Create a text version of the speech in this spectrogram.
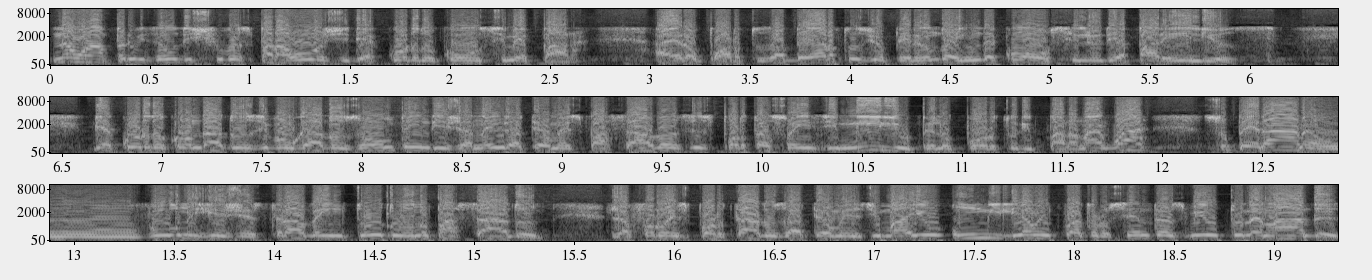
Não há previsão de chuvas para hoje, de acordo com o CIMEPAR. Aeroportos abertos e operando ainda com auxílio de aparelhos. De acordo com dados divulgados ontem, de janeiro até o mês passado, as exportações de milho pelo Porto de Paranaguá superaram o volume registrado em todo o ano passado. Já foram exportados até o mês de maio 1 milhão e 400 mil toneladas.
